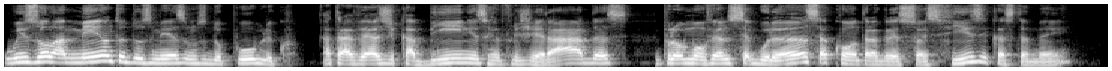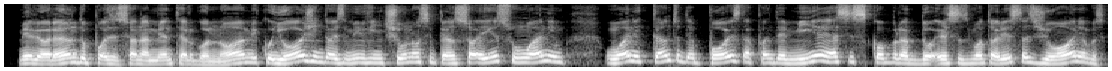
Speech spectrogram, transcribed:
o isolamento dos mesmos do público, através de cabines refrigeradas, promovendo segurança contra agressões físicas também, melhorando o posicionamento ergonômico. E hoje, em 2021, não se pensou isso. Um ano, um ano e tanto depois da pandemia, esses, cobradores, esses motoristas de ônibus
